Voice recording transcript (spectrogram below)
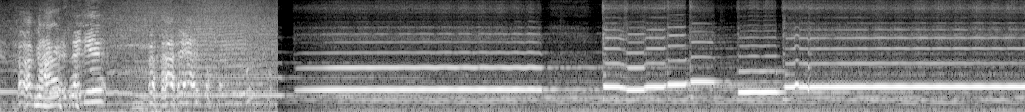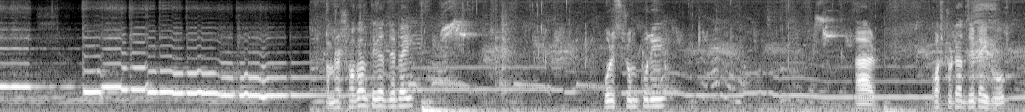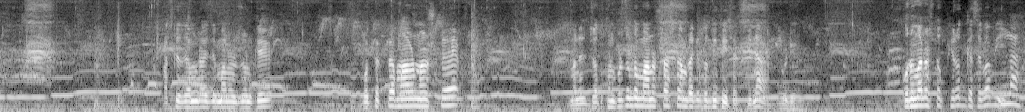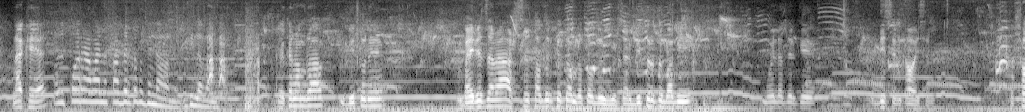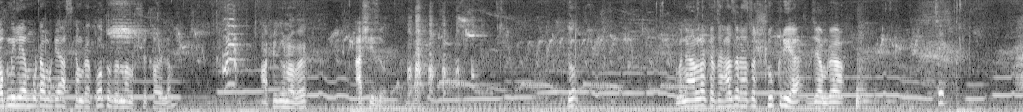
আমরা সকাল থেকে যেটাই পরিশ্রম করি আর কষ্টটা যেটাই হোক আজকে যে আমরা এই যে মানুষজনকে প্রত্যেকটা মানুষকে মানে যতক্ষণ পর্যন্ত মানুষ আসছে আমরা কিন্তু দিতেই থাকছি না? কোনো মানুষ তো ফেরত গেছে ভাবি? না। না খেয়ে? তাদের কত দিন দিলাম এখানে আমরা ভিতরে বাইরে যারা আসছে তাদেরকে তো আমরা তদবির করছি। আর ভিতরে তো ভাবি মহিলাদেরকে দিচ্ছেন খাওয়াইছেন। তো সব মিলিয়ে মোটামুটি আজকে আমরা কতজন মানুষকে খাওয়াইলাম? আশি জন হবে। আশি জন। তো মানে আল্লাহর কাছে হাজার হাজার শুক্রিয়া যে আমরা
